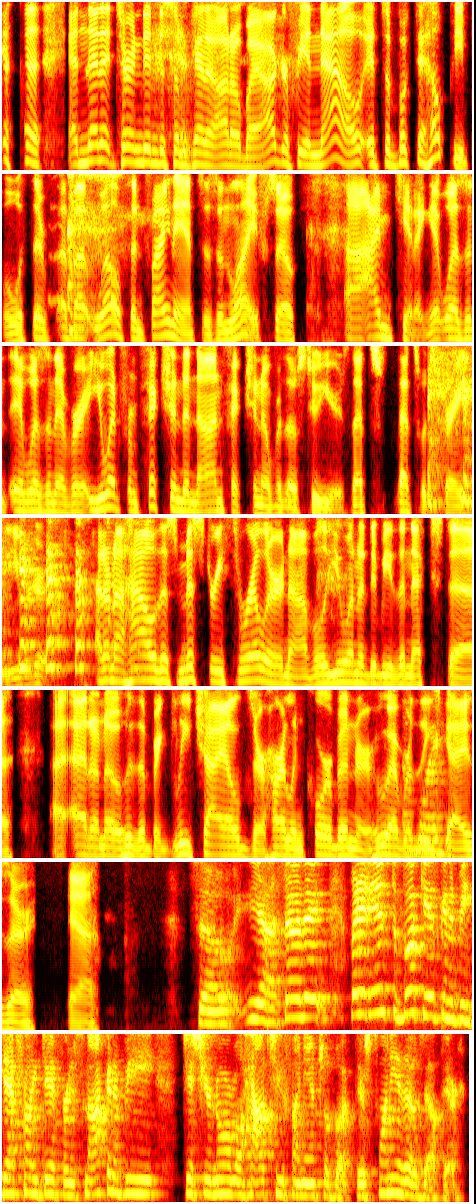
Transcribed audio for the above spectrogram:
and then it turned into some kind of autobiography and now it's a book to help people with their about wealth and finances and life. So uh, i'm kidding. It wasn't it wasn't ever you went from fiction to nonfiction over those two years. That's that's what's crazy. Were, i don't know how this mystery thriller novel you wanted to be the next uh, I, I, don't know who the big lee childs or harlan Coben or whoever oh these guys are. Yeah so yeah, so the but it is the book is going to be definitely different. It's not going to be just your normal how-to financial book. There's plenty of those out there.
